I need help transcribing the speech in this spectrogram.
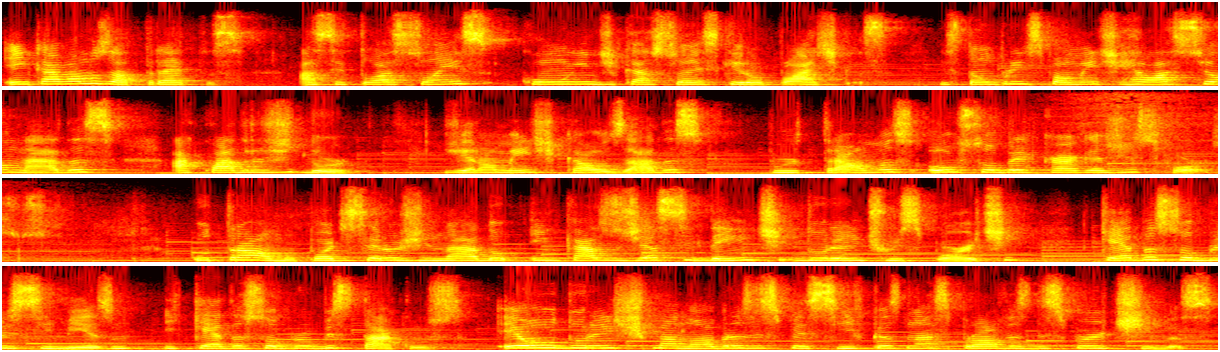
Em cavalos atletas, as situações com indicações quiropráticas estão principalmente relacionadas a quadros de dor, geralmente causadas por traumas ou sobrecargas de esforços. O trauma pode ser originado em casos de acidente durante o esporte, queda sobre si mesmo e queda sobre obstáculos, e ou durante manobras específicas nas provas desportivas.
